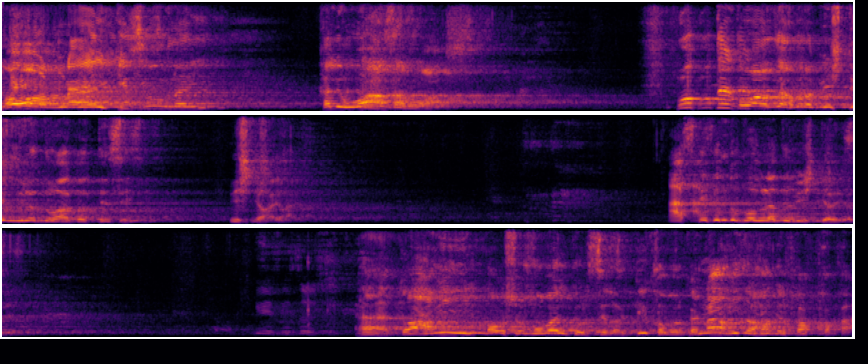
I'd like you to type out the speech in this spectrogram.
ঝড় নাই, কিছু নাই, খালি ওয়াজ আর ওয়াজ। প্রত্যেক ওয়াজে আমরা বৃষ্টির জন্য দোয়া করতেছি, বৃষ্টি হয় না। আজকে কিন্তু বগুড়াতে বৃষ্টি হয়েছে। হ্যাঁ তো আমি অবশ্য মোবাইল করছিলাম, কি খবর? না হুজুর, আমাদের ফক ফকা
